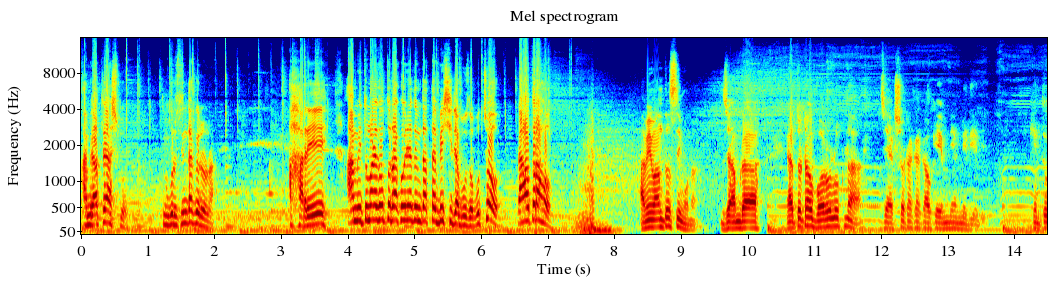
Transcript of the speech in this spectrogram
আমি রাত্রে আসব। তুমি কোনো চিন্তা করো না। আরে আমি তোমার যতটা করি না তুমি তার বেশিটা বুঝো, বুঝছ? রাহো তো রাহো। আমি মানতেছি মনে, যে আমরা এতটাও বড় লোক না যে একশো টাকা কাউকে এমনি এমনি দিয়ে দিই। কিন্তু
